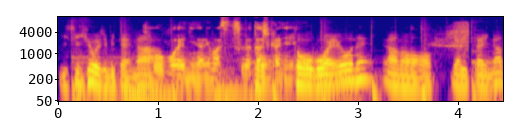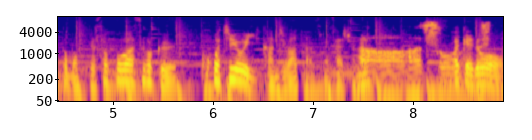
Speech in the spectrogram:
意思表示みたいな。遠吠えになります、それは確かに。遠吠えをね、あの、やりたいなと思って、そこはすごく心地よい感じはあったんですね、最初ね。ああ、そう、ね、だけど、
